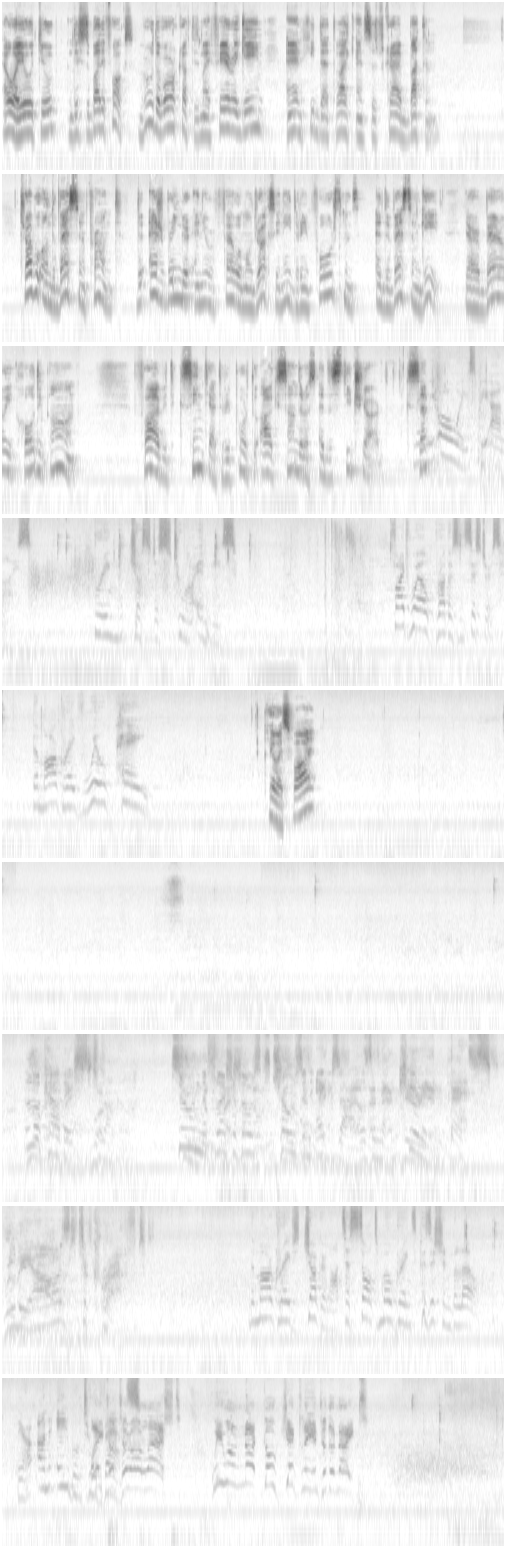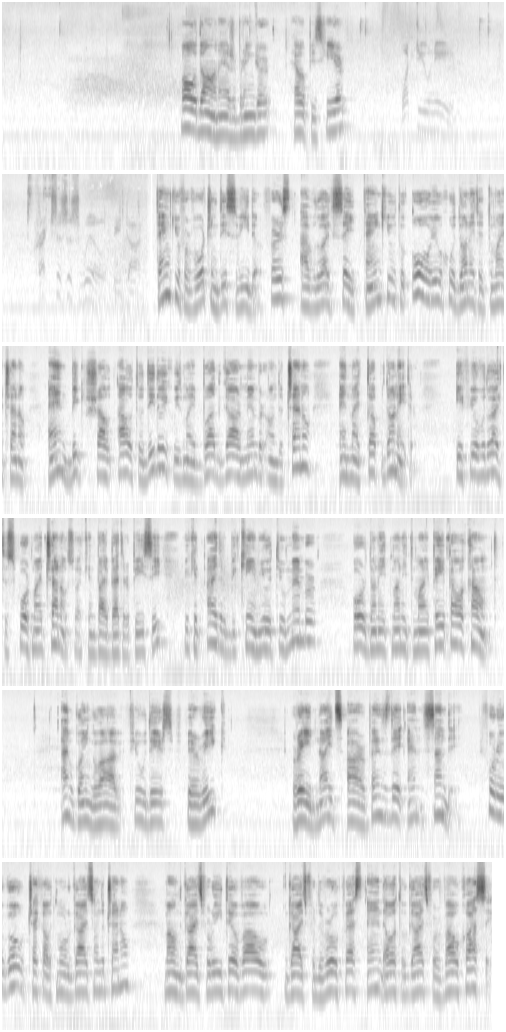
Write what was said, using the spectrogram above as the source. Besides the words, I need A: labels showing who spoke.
A: Hello YouTube, this is Bloody Fox. World of Warcraft is my favorite game and hit that like and subscribe button. Trouble on the western front. The Ashbringer and your fellow Maldraxxi need reinforcements at the western gate. They are barely holding on. Fly with Cynthia to report to Alexandros at the stitch yard.
B: Accept. May we always be allies. Bring justice to our enemies. Fight well, brothers and sisters. The Margrave will pay.
A: Okay, let's fight.
C: Look how they struggle. Soon the flesh of those chosen exiles and their Kyrian pets will be ours to craft.
B: The Margrave's juggernauts assault Mograine's position below. They are unable to
D: Fight
B: advance.
D: until our last! We will not go gently into the night!
A: Hold on, Ashbringer. Help is here.
D: What do you need? Crexus's will be done.
A: Thank you for watching this video. First, I would like to say thank you to all you who donated to my channel and big shout out to Didlik who is my Bloodguard member on the channel and my top donator. If you would like to support my channel so I can buy better PC, you can either become YouTube member or donate money to my PayPal account. I'm going live a few days per week. Raid nights are Wednesday and Sunday. Before you go, check out more guides on the channel. Mount guides for retail WoW, guides for the World Quest and a lot of guides for WoW Classic.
